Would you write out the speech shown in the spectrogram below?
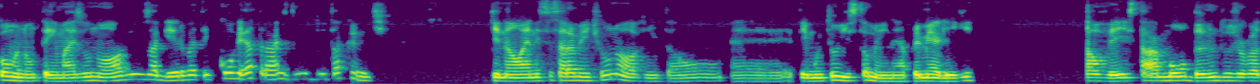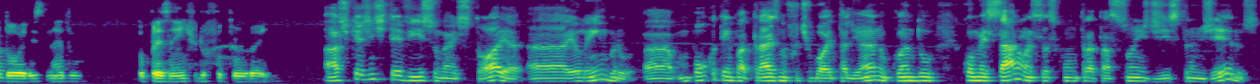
como não tem mais o 9, o zagueiro vai ter que correr atrás do, do atacante, que não é necessariamente um 9. Então, é, tem muito isso também, né? A Premier League talvez está moldando os jogadores, né, do, do presente e do futuro aí. Acho que a gente teve isso na história. Uh, eu lembro, uh, um pouco tempo atrás, no futebol italiano, quando começaram essas contratações de estrangeiros,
